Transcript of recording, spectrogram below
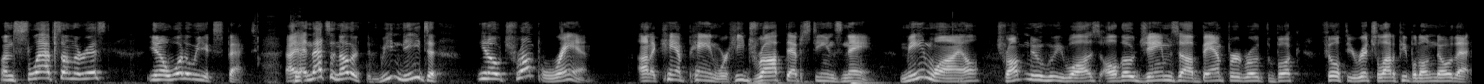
on slaps on the wrist. You know, what do we expect? And that's another thing. We need to, you know, Trump ran on a campaign where he dropped Epstein's name. Meanwhile, Trump knew who he was, although James uh, Bamford wrote the book Filthy Rich. A lot of people don't know that.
